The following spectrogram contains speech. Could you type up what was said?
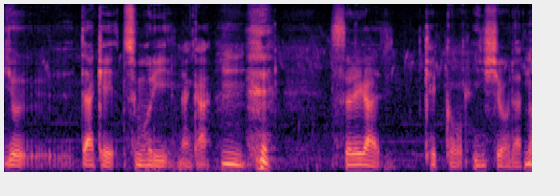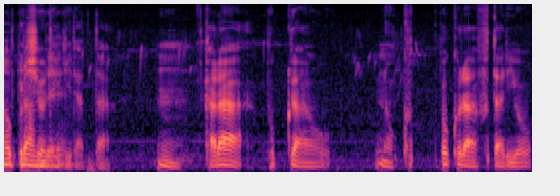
よだけつもりなんかうん。それが結構印象だった印象的だった、うん、から僕らをのこ僕ら2人を、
